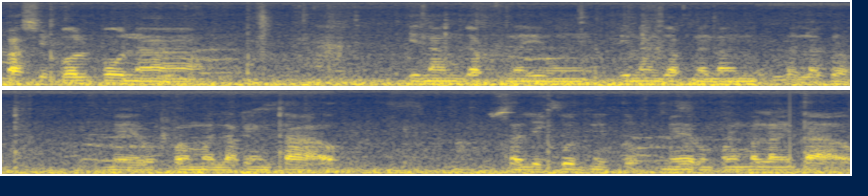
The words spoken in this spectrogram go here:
possible po na tinanggap na yung tinanggap na lang talaga meron pang malaking tao sa likod nito meron pang malaking tao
